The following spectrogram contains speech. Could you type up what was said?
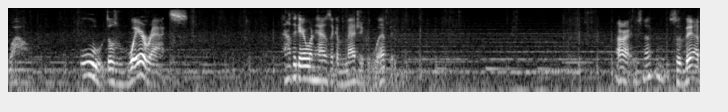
wow. Ooh, those were rats. I don't think everyone has like a magic weapon. Alright, there's nothing. So they're,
